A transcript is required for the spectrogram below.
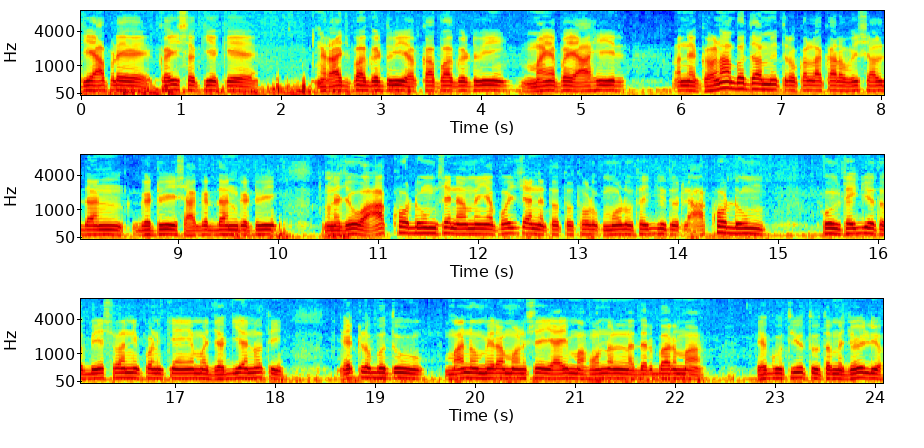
જે આપણે કહી શકીએ કે રાજભા ગઢવી અક્કાભા ગઢવી માયાભાઈ આહિર અને ઘણા બધા મિત્રો કલાકારો વિશાલદાન ગઢવી, સાગરદાન ગઢવી, અને જો આખો ડૂમ છે ને અમે અહીંયા પહોંચ્યા ને તો તો થોડુંક મોડું થઈ ગયું હતું એટલે આખો ડૂમ ફૂલ થઈ ગયો તો બેસવાની પણ ક્યાંય એમાં જગ્યા નહોતી. એટલું બધું માનવ મેરામણ છે આઈમાં, હોનલના દરબારમાં ભેગું થયું હતું. તમે જોઈ લ્યો,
